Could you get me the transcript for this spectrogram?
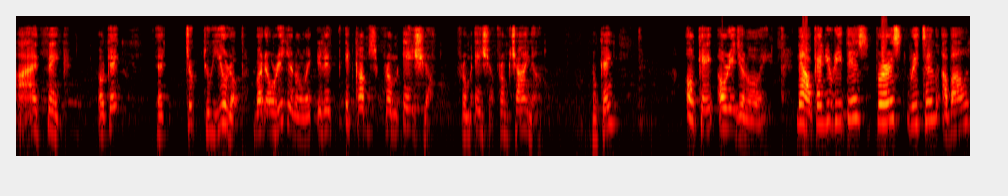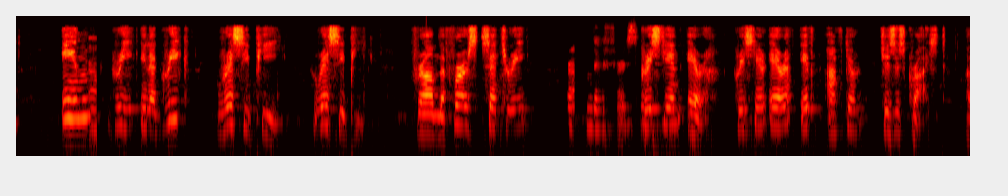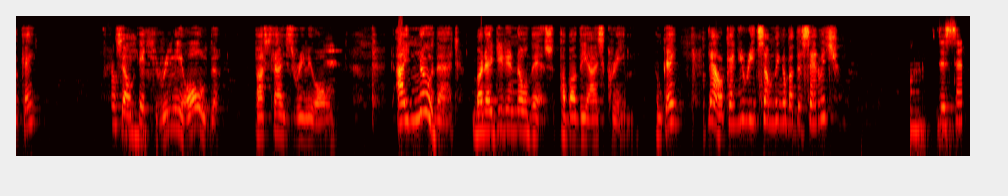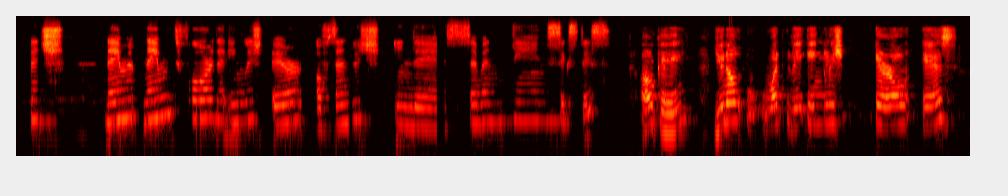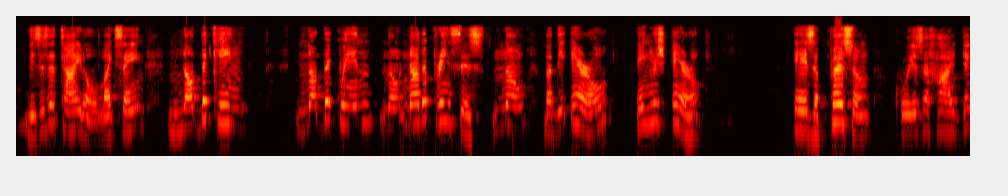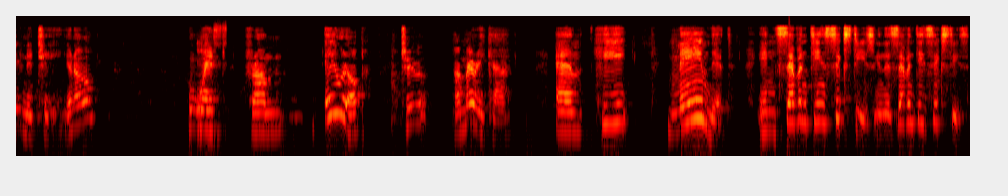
I think, okay, that took to Europe. But originally it, it, it comes from Asia, from Asia, from China. Okay? Okay, originally. Now, can you read this? First written about in Oh. Greek, in a Greek recipe, recipe from the first century From the first Christian era. Christian era, if after Jesus Christ. Okay? So it's really old. Pasta is really old. I knew that, but I didn't know this about the ice cream. Okay? Now, can you read something about the sandwich? The sandwich name, named for the English era of sandwich in the 1760s. Okay. You know what the English Earl is? This is a title, like saying, not the king, not the queen, no, not a princess, no, but the Earl, English Earl, is a person who is a high dignity, you know, who went from Europe to America and he named it in 1760s in the 1760s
